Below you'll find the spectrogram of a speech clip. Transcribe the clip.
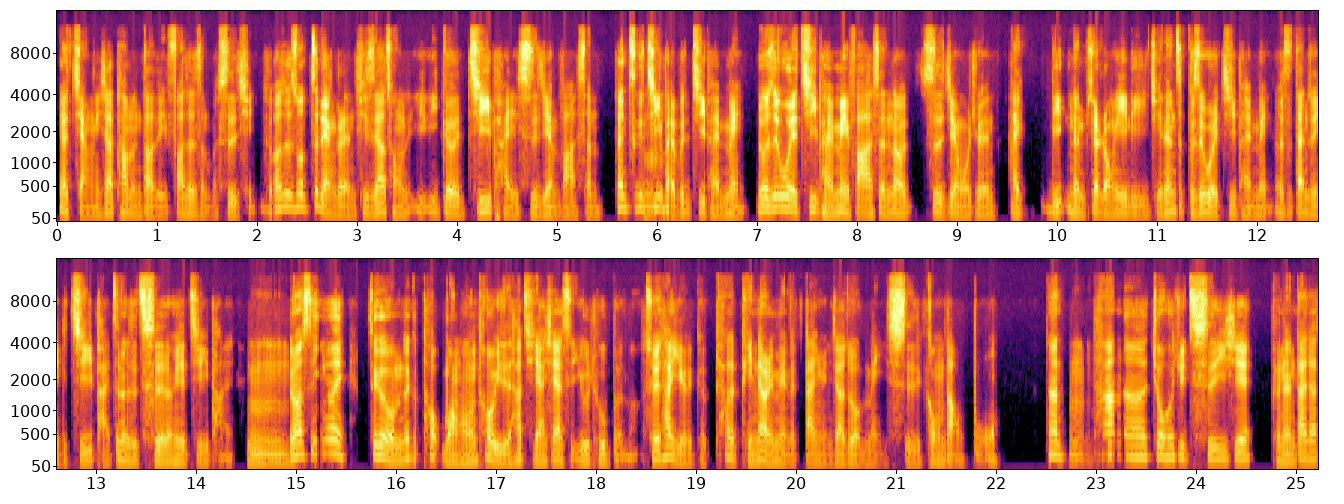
要讲一下他们到底发生什么事情。主要是说这两个人其实要从一一个鸡排事件发生，但这个鸡排不是鸡排妹。如果是为了鸡排妹发生那事件，我觉得还理能比较容易理解。但这不是为了鸡排妹，而是单纯一个鸡排，真的是吃了那些鸡排。嗯主要是因为这个我们这个透网红透椅子，他其实他现在是 YouTuber 嘛，所以他有一个他的频道里面有个单元叫做美食公道博。那嗯他呢就会去吃一些可能大家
